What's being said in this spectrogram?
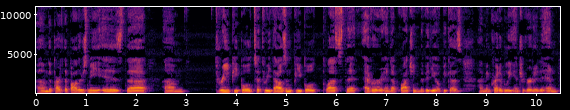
Um, the part that bothers me is the um, three people to 3,000 people plus that ever end up watching the video because I'm incredibly introverted and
